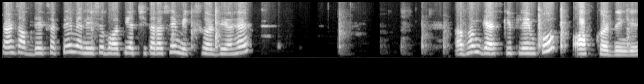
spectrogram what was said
फ्रेंड्स आप देख सकते हैं, मैंने इसे बहुत ही अच्छी तरह से मिक्स कर दिया है। अब हम गैस की फ्लेम को ऑफ़ कर देंगे।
